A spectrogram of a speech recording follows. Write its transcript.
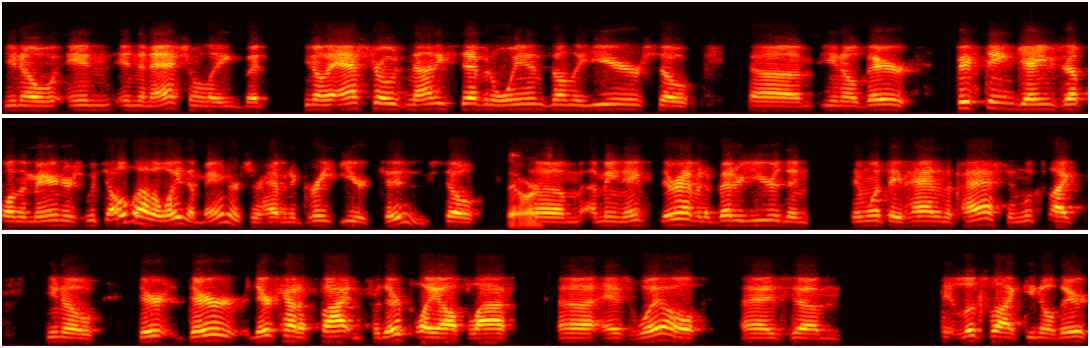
you know in in the National League, but you know the Astros 97 wins on the year, so um, you know they're 15 games up on the Mariners, which oh by the way, the Mariners are having a great year too. So they um, I mean they they're having a better year than than what they've had in the past, and looks like you know they're they're they're kind of fighting for their playoff life uh, as well as um, it looks like you know they're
